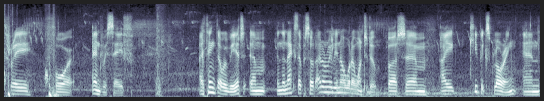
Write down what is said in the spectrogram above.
three, four, and we're safe. I think that will be it. Um, in the next episode, I don't really know what I want to do, but um, I keep exploring, and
